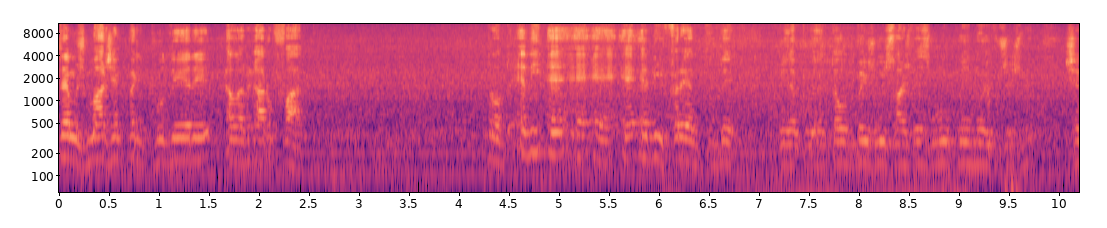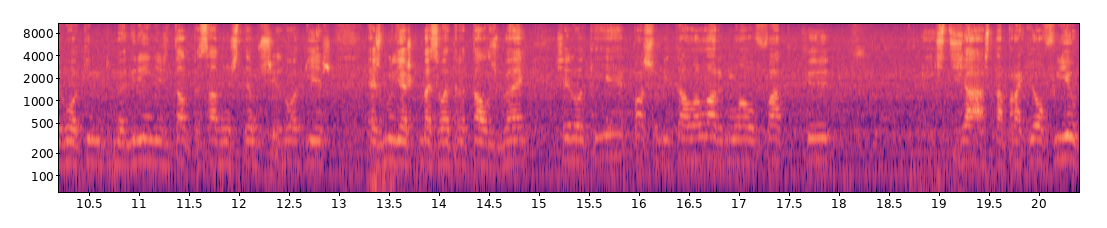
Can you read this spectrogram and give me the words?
temos margem para lhe poder alargar o fato. Pronto, é, é, é, é, é diferente de, por exemplo, então vejo isso às vezes muito em noivos, chegam aqui muito magrinhas e tal, passado uns tempos chegam aqui as, as mulheres começam a tratá-los bem, chegam aqui, é pá, Vital, alargue-me lá o fato que isto já está para aqui, ou fui eu,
